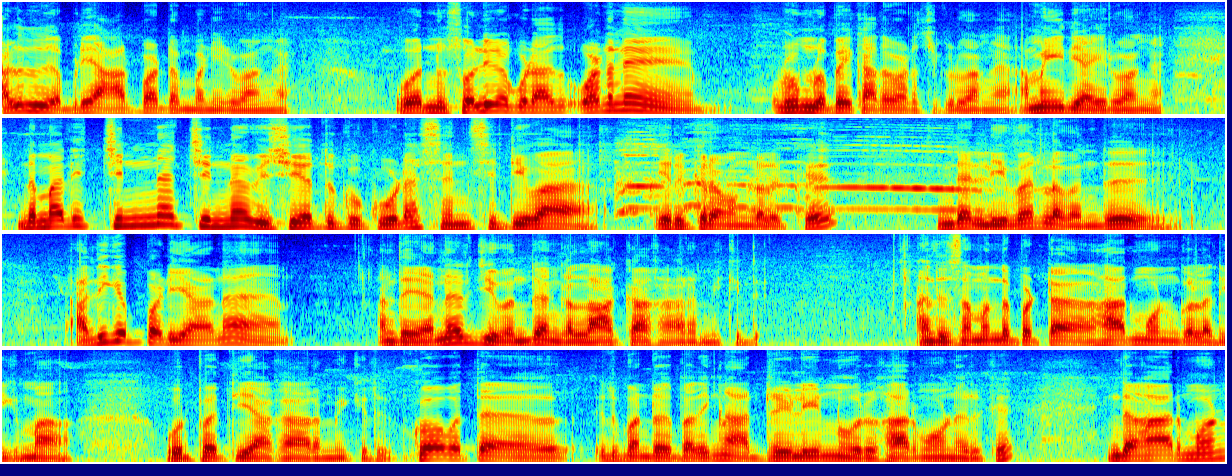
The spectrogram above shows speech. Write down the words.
அழுது அப்படியே ஆர்ப்பாட்டம் பண்ணிடுவாங்க. ஒன்று சொல்லிடக்கூடாது உடனே ரூமில் போய் கதவை அடைச்சிக்கிடுவாங்க அமைதி ஆயிடுவாங்க இந்த மாதிரி சின்ன சின்ன விஷயத்துக்கு கூட சென்சிட்டிவாக இருக்கிறவங்களுக்கு இந்த லிவரில் வந்து அதிகப்படியான அந்த எனர்ஜி வந்து அங்கே லாக் ஆக ஆரம்பிக்குது. அது சம்மந்தப்பட்ட ஹார்மோன்கள் அதிகமாக உற்பத்தியாக ஆரம்பிக்குது. கோபத்தை இது பண்ணுறது பார்த்திங்கன்னா அட்ரிலின்னு ஒரு ஹார்மோன் இருக்குது இந்த ஹார்மோன்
